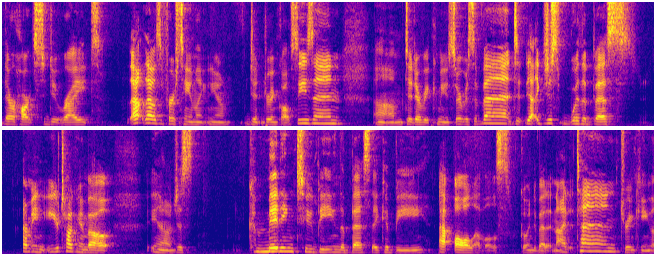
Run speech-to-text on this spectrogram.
their hearts to do right. That, that was the first team like you know didn't drink all season, um, did every community service event, did, like just were the best. I mean, you're talking about you know just committing to being the best they could be at all levels going to bed at night at 10 drinking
